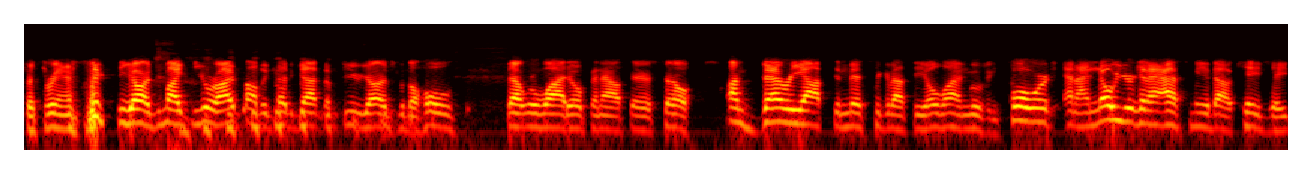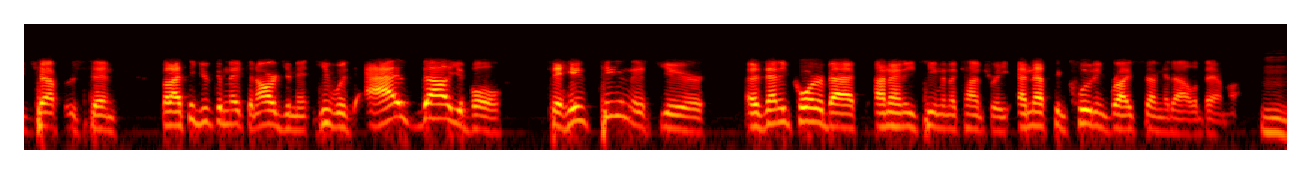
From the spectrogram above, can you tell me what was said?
for 360 yards. Mike, you or I probably could have gotten a few yards for the holes that were wide open out there. So I'm very optimistic about the O line moving forward. And I know you're going to ask me about KJ Jefferson, but I think you can make an argument. He was as valuable to his team this year as any quarterback on any team in the country, and that's including Bryce Young at Alabama. Hmm.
